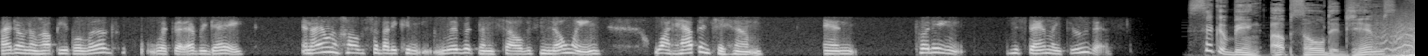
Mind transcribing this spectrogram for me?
I don't know how people live with it every day. And I don't know how somebody can live with themselves knowing what happened to him and putting his family through this. Sick of being upsold at gyms?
